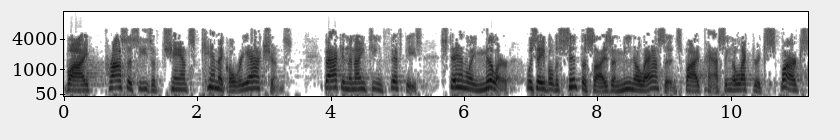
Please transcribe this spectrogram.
by processes of chance chemical reactions. Back in the 1950s, Stanley Miller was able to synthesize amino acids by passing electric sparks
